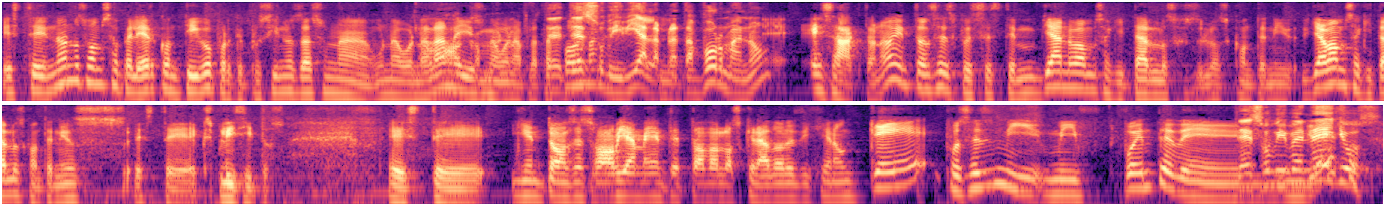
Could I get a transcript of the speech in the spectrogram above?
este, no nos vamos a pelear contigo porque pues sí nos das una, una buena lana y es una buena plataforma. Te subiría la plataforma, ¿no? Exacto, ¿no? Entonces, pues, este, ya no vamos a quitar los, los contenidos, ya vamos a quitar los contenidos, este, explícitos. Este, y entonces, obviamente, todos los creadores dijeron, ¿qué? Pues es mi, mi fuente de... De eso viven ingresos". ellos.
